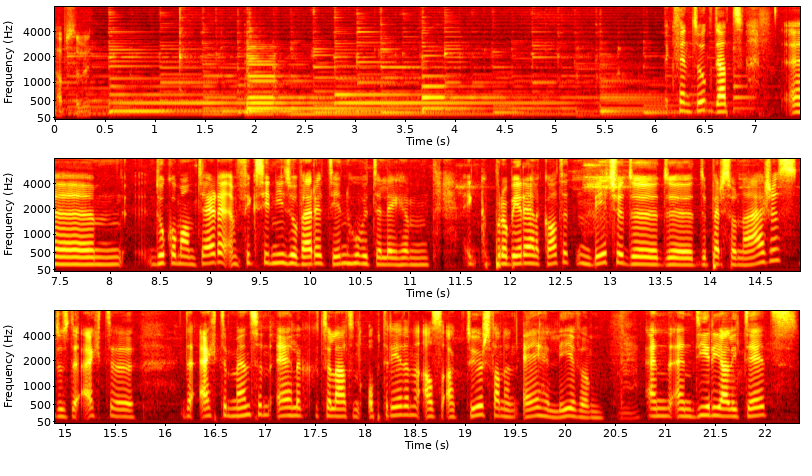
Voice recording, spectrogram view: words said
absoluut. Ik vind ook dat ehm, documentaire en fictie niet zo ver uiteen hoeven te liggen. Ik probeer eigenlijk altijd een beetje de, de, de personages, dus de echte de echte mensen eigenlijk te laten optreden als acteurs van hun eigen leven. En, en die realiteit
